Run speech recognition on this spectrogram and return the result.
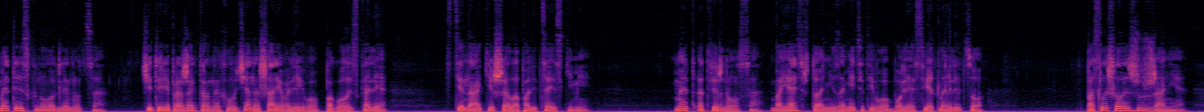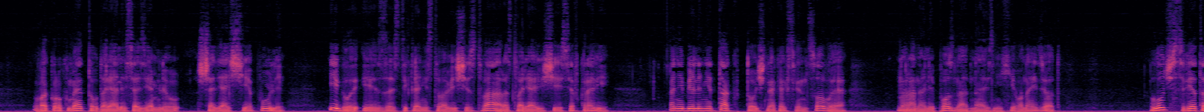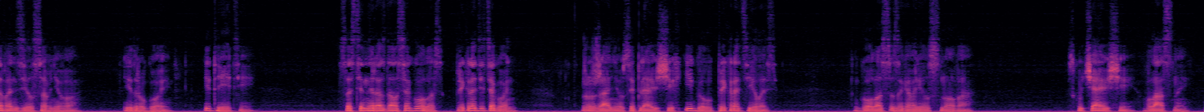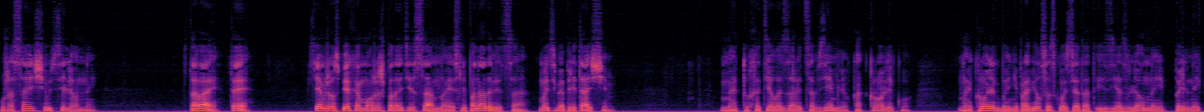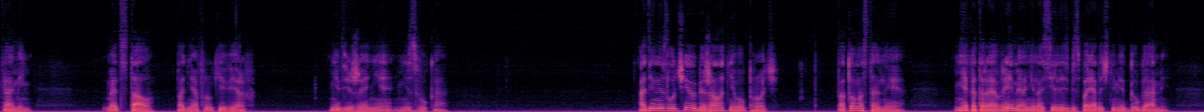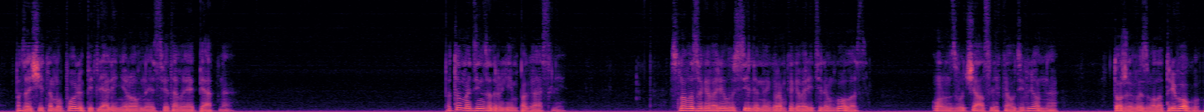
Мэтт рискнул оглянуться. Четыре прожекторных луча нашаривали его по голой скале. Стена кишела полицейскими. Мэтт отвернулся, боясь, что они заметят его более светлое лицо. Послышалось жужжание. Вокруг Мэтта ударялись о землю щадящие пули, иглы из стеклянистого вещества, растворяющиеся в крови. Они били не так точно, как свинцовые, но рано или поздно одна из них его найдет. Луч света вонзился в него. И другой. И третий. Со стены раздался голос «Прекратить огонь!». Жужжание усыпляющих игл прекратилось. Голос заговорил снова. Скучающий, властный, ужасающе усиленный. «Вставай, ты!» С тем же успехом можешь подойти сам, но если понадобится, мы тебя притащим. Мэтту хотелось зарыться в землю, как кролику, но и кролик бы не пробился сквозь этот изъязвленный пыльный камень. Мэтт встал, подняв руки вверх. Ни движения, ни звука. Один из лучей убежал от него прочь. Потом остальные — Некоторое время они носились беспорядочными дугами. По защитному полю петляли неровные световые пятна. Потом один за другим погасли. Снова заговорил усиленный громкоговорителем голос. Он звучал слегка удивленно. Тоже вызвало тревогу.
